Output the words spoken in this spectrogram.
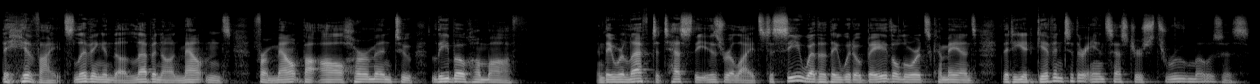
the Hivites living in the Lebanon mountains, from Mount Baal Hermon to Lebo Hamath, and they were left to test the Israelites to see whether they would obey the Lord's commands that he had given to their ancestors through Moses.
